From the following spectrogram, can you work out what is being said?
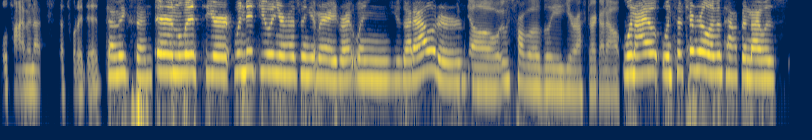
full time. And that's, that's what I did. That makes sense. And with your, when did you and your husband get married? Right when you got out or? No, it was probably a year after I got out. When I, when September 11th happened, I was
